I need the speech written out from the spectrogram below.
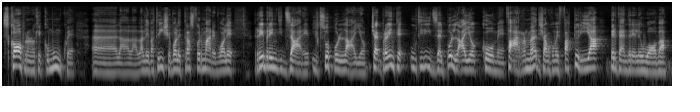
Scoprono che comunque eh, la, la, la levatrice vuole trasformare, vuole rebrandizzare il suo pollaio, cioè probabilmente utilizza il pollaio come farm, diciamo come fattoria per vendere le uova.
